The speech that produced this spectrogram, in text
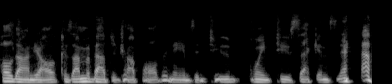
Hold on, y'all, because I'm about to drop all the names in 2.2 seconds now.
